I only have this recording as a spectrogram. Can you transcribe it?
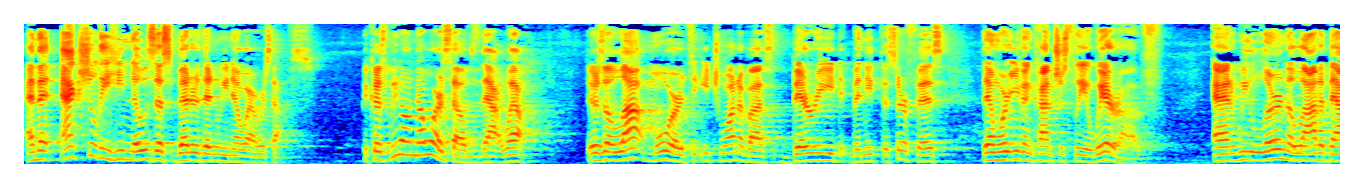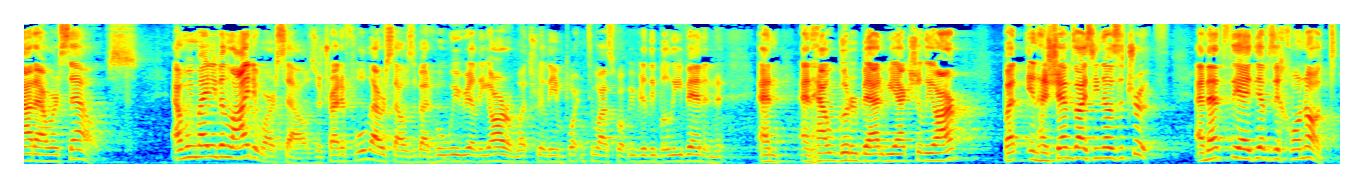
and that actually He knows us better than we know ourselves. Because we don't know ourselves that well. There's a lot more to each one of us buried beneath the surface than we're even consciously aware of. And we learn a lot about ourselves. And we might even lie to ourselves or try to fool ourselves about who we really are or what's really important to us, what we really believe in, and, and, and how good or bad we actually are. But in Hashem's eyes, He knows the truth. And that's the idea of zichronot,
